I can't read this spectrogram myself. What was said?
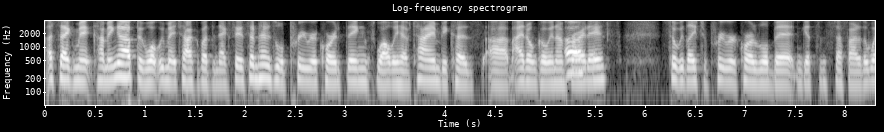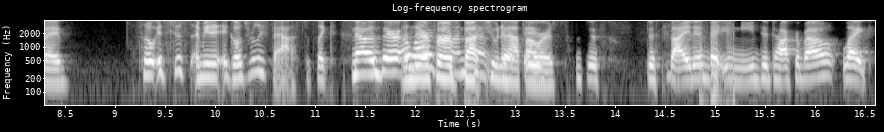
a segment coming up and what we might talk about the next day. Sometimes we'll pre-record things while we have time because um, I don't go in on Oh, okay. Fridays, so we'd like to pre-record a little bit and get some stuff out of the way. So it's just, I mean, it, it goes really fast. It's like now, is there a I'm there for about two and a half hours. Just decided that you need to talk about, like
